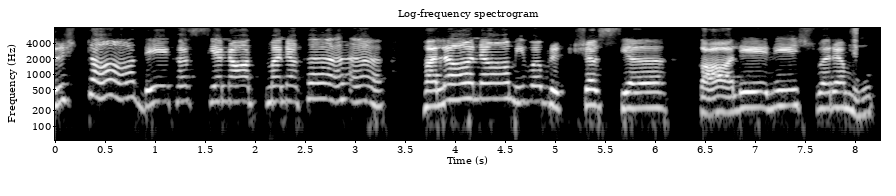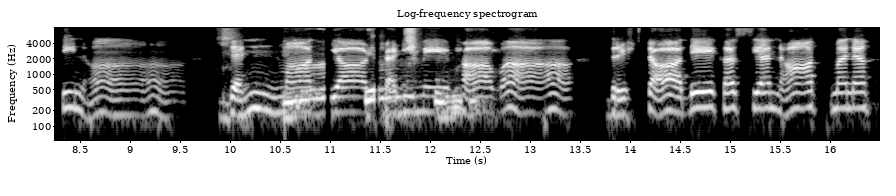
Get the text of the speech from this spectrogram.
दृष्टा देहस्य नात्मनः, फलानामिव वृक्षस्य कालेनेश्वरमूर्तिना। जन्माद्या षडिमे भावा दृष्टा देहस्य नात्मनः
